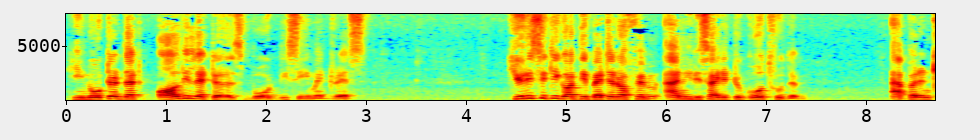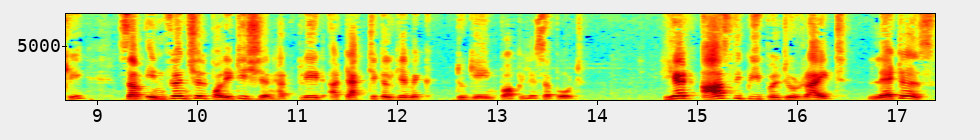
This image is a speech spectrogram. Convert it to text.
he noted that all the letters bore the same address. Curiosity got the better of him and he decided to go through them. Apparently, some influential politician had played a tactical gimmick to gain popular support. He had asked the people to write letters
